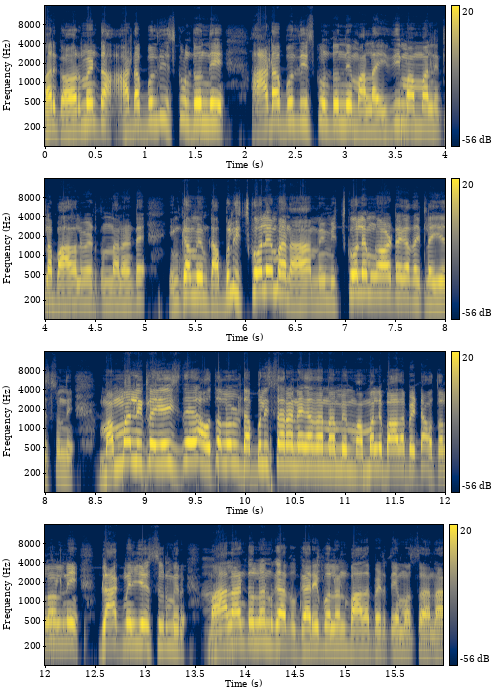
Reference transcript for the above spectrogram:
మరి గవర్నమెంట్ ఆ డబ్బులు తీసుకుంటుంది ఆ డబ్బులు తీసుకుంటుంది మళ్ళీ ఇది మమ్మల్ని ఇట్లా బాధలు పెడుతుంది అంటే ఇంకా మేము డబ్బులు ఇచ్చుకోలేమనా? మేము ఇచ్చుకోలేము కాబట్టి కదా ఇట్లా చేస్తుంది. మమ్మల్ని ఇట్లా చేస్తే అవతల వాళ్ళు డబ్బులు ఇస్తారనే కదన్నా మేము మమ్మల్ని బాధ పెట్టి అవతల వాళ్ళని బ్లాక్మెయిల్ చేస్తున్నారు మీరు. మాలాంటి వాళ్ళని గరీబ్ వాళ్ళని బాధ పెడితే ఏమొస్తుందన్నా?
